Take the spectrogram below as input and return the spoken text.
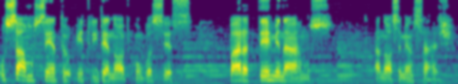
o Salmo 139 com vocês, para terminarmos a nossa mensagem.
